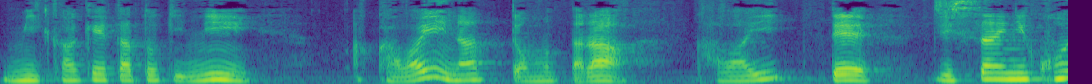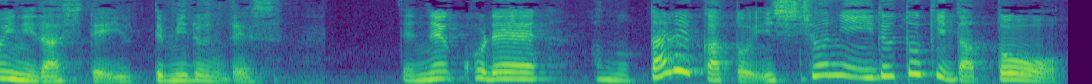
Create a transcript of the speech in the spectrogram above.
見かけた時に、あ、可愛いなって思ったら、可愛いって実際に声に出して言ってみるんです。でね、これ、あの、誰かと一緒にいる時だと、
